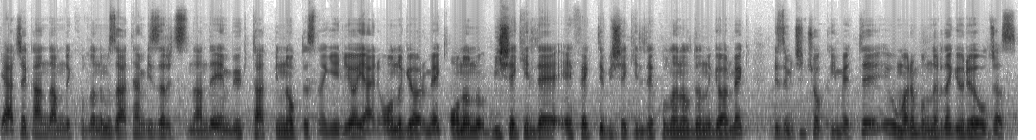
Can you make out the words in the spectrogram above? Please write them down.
gerçek anlamdaki kullanımı zaten bizler açısından da en büyük tatmin noktasına geliyor. Yani onu görmek, onun bir şekilde efektif bir şekilde kullanıldığını görmek bizim için çok kıymetli. Umarım bunları da görüyor olacağız.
